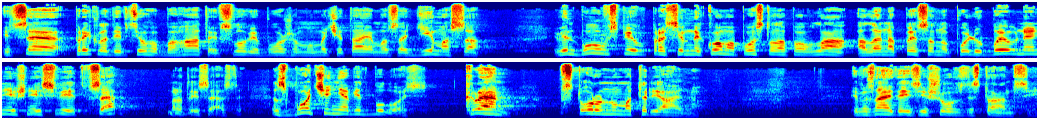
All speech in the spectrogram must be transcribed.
І це прикладів цього багато, і в Слові Божому ми читаємо за Дімаса. Він був співпрацівником апостола Павла, але написано, полюбив нинішній світ. Все, брати і сестри. Збочення відбулося. Крен в сторону матеріальну. І ви знаєте, і зійшов з дистанції.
